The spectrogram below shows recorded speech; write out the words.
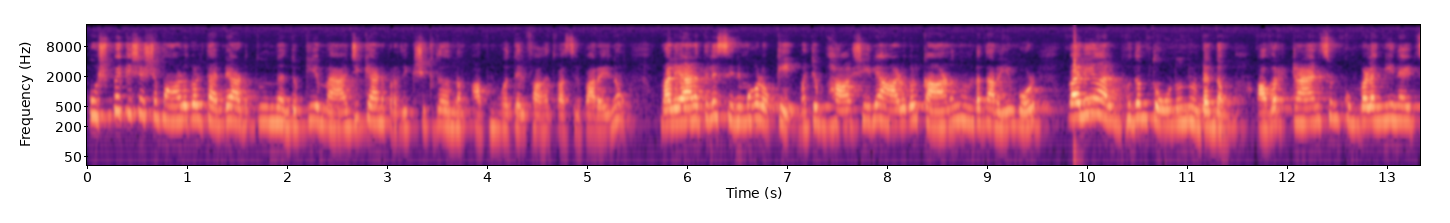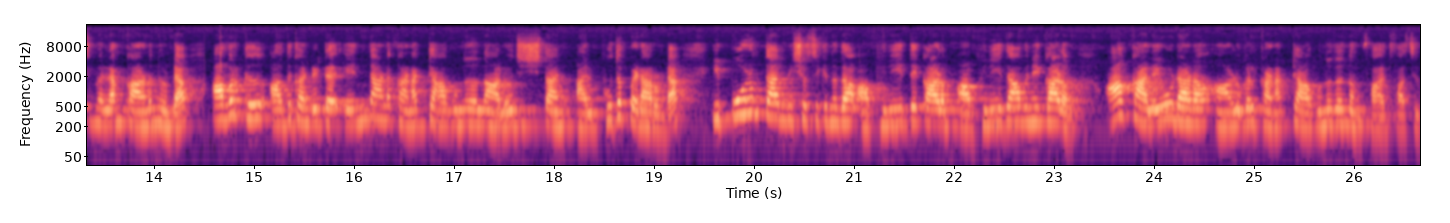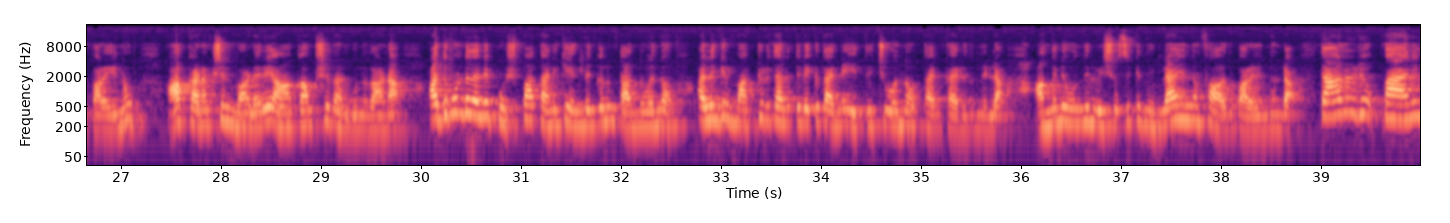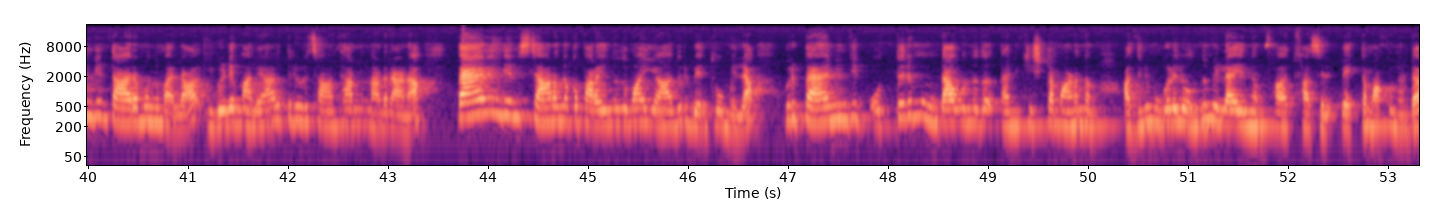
പുഷ്പയ്ക്ക് ശേഷം ആളുകൾ തന്റെ അടുത്തു നിന്ന് എന്തൊക്കെയോ മാജിക്കാണ് പ്രതീക്ഷിക്കുന്നതെന്നും അഭിമുഖത്തിൽ ഫഹദ് ഫാസിൽ പറയുന്നു. മലയാളത്തിലെ സിനിമകളൊക്കെ മറ്റു ഭാഷയിലെ ആളുകൾ കാണുന്നുണ്ടെന്ന് അറിയുമ്പോൾ വലിയ അത്ഭുതം തോന്നുന്നുണ്ടെന്നും അവർ ട്രാൻസും കുമ്പളങ്ങി നൈറ്റ്സും എല്ലാം കാണുന്നുണ്ട്. അവർക്ക് അത് കണ്ടിട്ട് എന്താണ് കണക്റ്റ് ആകുന്നതെന്ന് ആലോചിച്ച് താൻ അത്ഭുതപ്പെടാറുണ്ട്. ഇപ്പോഴും താൻ വിശ്വസിക്കുന്നത് അഭിനയത്തെക്കാളും അഭിനേതാവിനേക്കാളും ആ കലയോടാണ് ആളുകൾ കണക്റ്റ് ആകുന്നതെന്നും ഫഹദ് ഫാസിൽ പറയുന്നു. ആ കണക്ഷൻ വളരെ ആകാംക്ഷ നൽകുന്നതാണ്. അതുകൊണ്ട് തന്നെ പുഷ്പ തനിക്ക് എന്തെങ്കിലും തന്നുവെന്നോ അല്ലെങ്കിൽ മറ്റൊരു തലത്തിലേക്ക് തന്നെ എത്തിച്ചുവെന്നോ താൻ കരുതുന്നില്ല. അങ്ങനെ ഒന്നിൽ വിശ്വസിക്കുന്നില്ല എന്നും ഫഹദ് പറയുന്നുണ്ട്. താനൊരു പാൻ ഇന്ത്യൻ താരമൊന്നുമല്ല. ഇവിടെ മലയാളത്തിലൊരു സാധാരണ നടനാണ്. പാൻ ഇന്ത്യൻ സ്റ്റാർ എന്നൊക്കെ പറയുന്നതുമായി യാതൊരു ബന്ധവുമില്ല. ഒരു പാൻ ഇന്ത്യൻ ഒത്തൊരുമ ഉണ്ടാകുന്നത് തനിക്ക് ഇഷ്ടമാണെന്നും അതിനു മുകളിൽ ഒന്നുമില്ല എന്നും ഫഹദ് ഫാസിൽ വ്യക്തമാക്കുന്നുണ്ട്.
